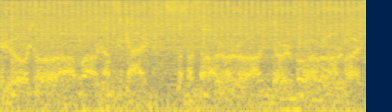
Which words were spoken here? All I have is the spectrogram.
The I'm on the scale, so so so, under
